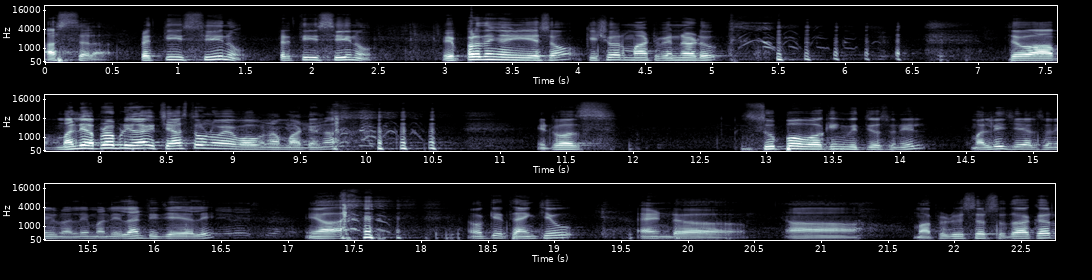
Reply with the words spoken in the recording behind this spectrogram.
అస్సలు. ప్రతి సీను ప్రతి సీను విపరీతంగా చేసాం? కిషోర్ మాట విన్నాడు. మళ్ళీ అప్పుడప్పుడు ఇలాగ చేస్తూ ఉండవే బాబు నా మాట it was super working with you Sunil మళ్ళీ చేయాలి సునీల్ మళ్ళీ మళ్ళీ ఇలాంటివి చేయాలి. Yeah okay thank you and మా ప్రొడ్యూసర్ సుధాకర్.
